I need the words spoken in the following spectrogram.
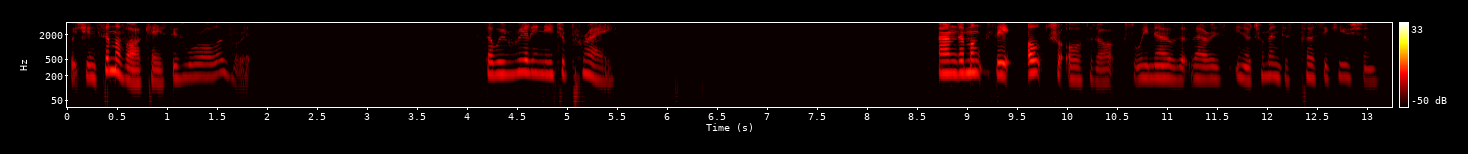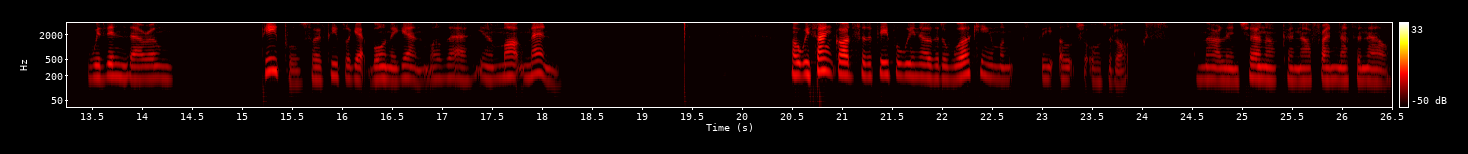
Which in some of our cases, we're all over it. So we really need to pray. And amongst the ultra Orthodox, we know that there is, you know, tremendous persecution within their own people. So if people get born again, well, they're, you know, marked men. Well, we thank God for the people we know that are working amongst the ultra Orthodox. Marilyn Chernock and our friend Nathaniel.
